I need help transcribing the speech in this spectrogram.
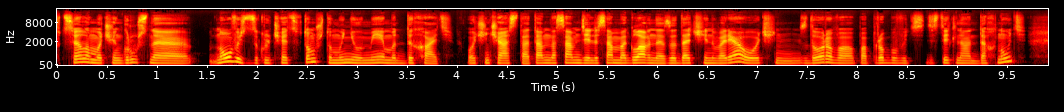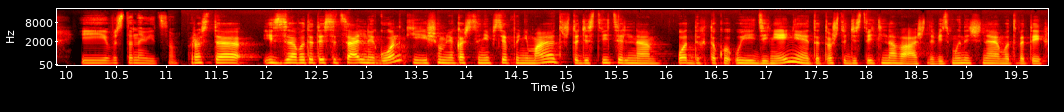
в целом очень грустная новость заключается в том, что мы не умеем отдыхать очень часто. А там, на самом деле, самая главная задача января — очень здорово попробовать действительно отдохнуть и восстановиться. Просто из-за вот этой социальной гонки еще, мне кажется, не все понимают, что действительно отдых такой уединение — это то, что действительно важно. Ведь мы начинаем вот в этой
